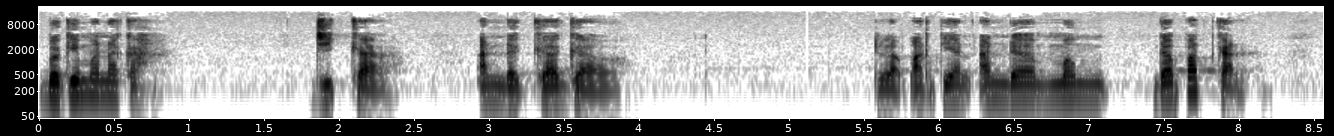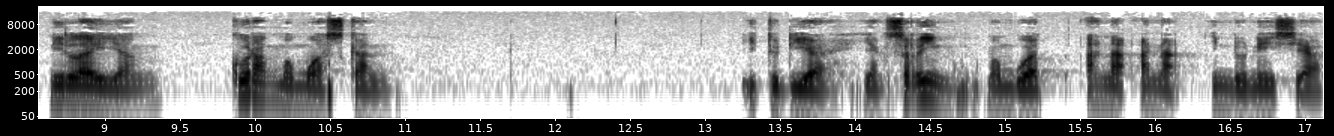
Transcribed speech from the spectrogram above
bagaimanakah jika Anda gagal dalam artian Anda mendapatkan nilai yang kurang memuaskan itu dia yang sering membuat anak-anak Indonesia,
